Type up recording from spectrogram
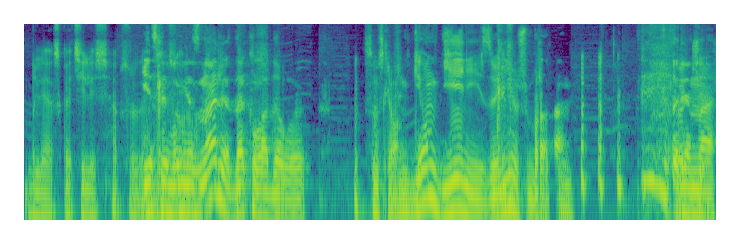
Бля, скатились, обсуждать. Если вы не знали, докладываю. В смысле, он, он гений, извини уж, братан. Старина.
